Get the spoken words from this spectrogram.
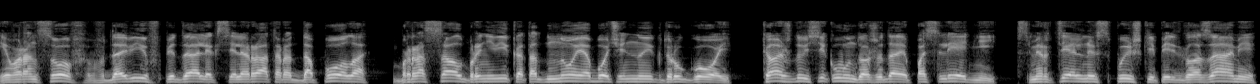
и Воронцов, вдавив педаль акселератора до пола, бросал броневик от одной обочины к другой, каждую секунду ожидая последней, смертельной вспышки перед глазами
